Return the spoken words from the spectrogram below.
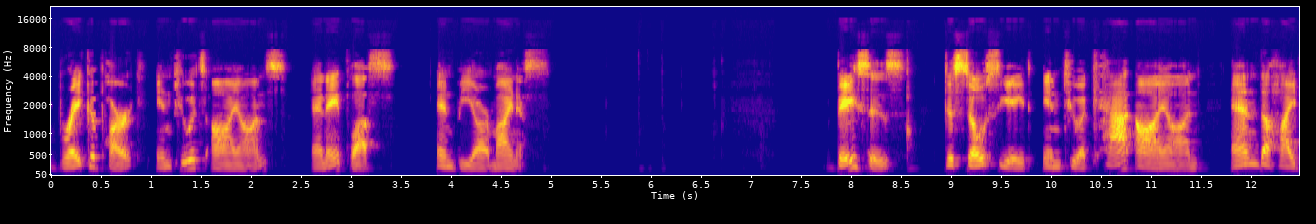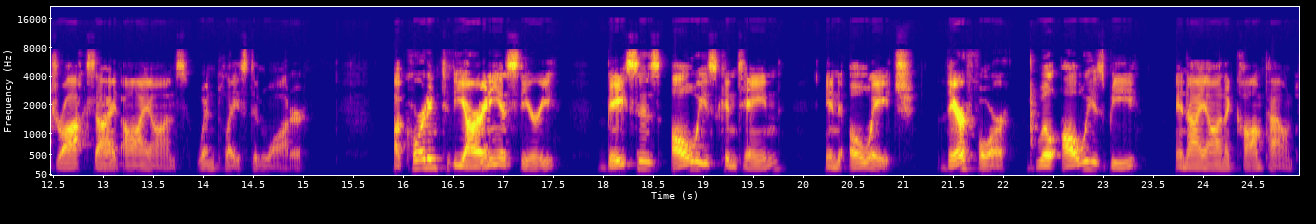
break apart into its ions, Na plus and Br minus. Bases dissociate into a cation and the hydroxide ions when placed in water. According to the Arrhenius theory, bases always contain an OH, therefore will always be an ionic compound,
